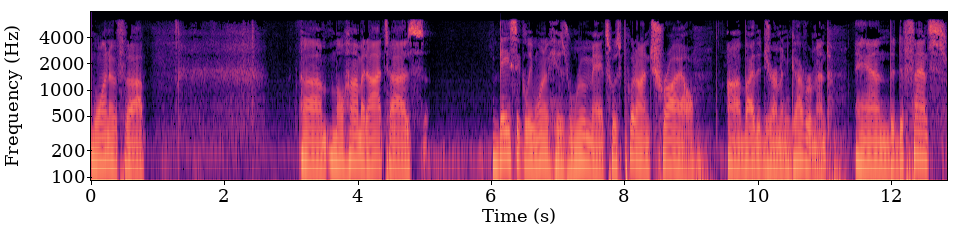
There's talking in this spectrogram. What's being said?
one of uh, um, Mohammed Atta's basically one of his roommates was put on trial uh, by the German government, and the defense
